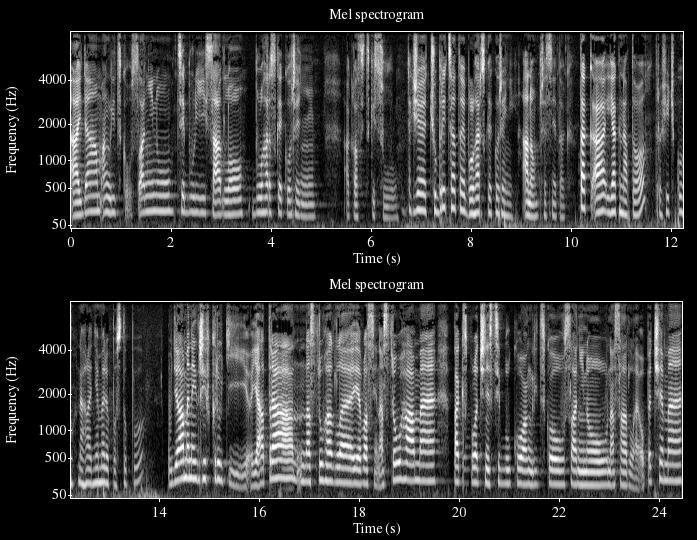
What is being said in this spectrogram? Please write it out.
ajdám, anglickou slaninu, cibulí, sádlo, bulharské koření a klasicky sůl. Takže čubrica to je bulharské koření. Ano, přesně tak. Tak a jak na to? Trošičku nahledněme do postupu. Uděláme nejdřív krutí játra, na struhadle je vlastně nastrouháme, pak společně s cibulkou anglickou slaninou na sádle opečeme,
